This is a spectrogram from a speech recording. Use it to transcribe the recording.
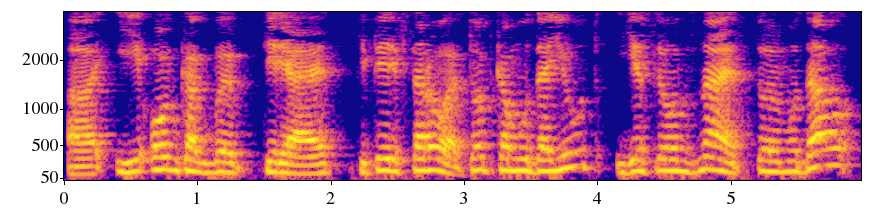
А, и он как бы теряет. Теперь второе, тот, кому дают, если он знает, кто ему дал,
